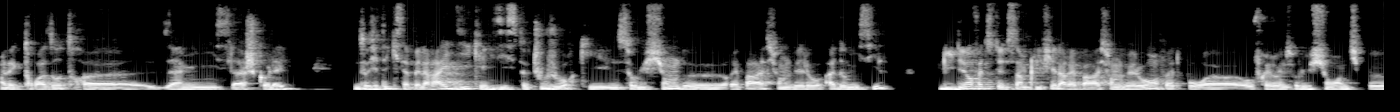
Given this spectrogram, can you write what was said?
avec trois autres euh, amis slash collègues une société qui s'appelle Ridey, qui existe toujours, qui est une solution de réparation de vélo à domicile. L'idée, en fait, c'était de simplifier la réparation de vélo, en fait, pour euh, offrir une solution un petit peu,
